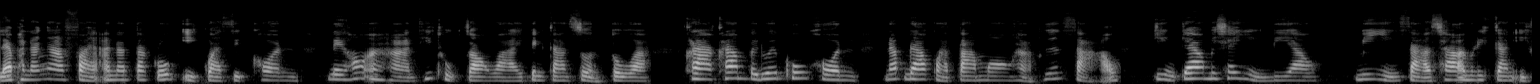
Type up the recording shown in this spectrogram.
และพนักงานฝ่ายอนันตกรุ๊ปอีกกว่า 10 คน ในห้องอาหารที่ถูกจองไว้เป็นการส่วนตัว คลาคล่ำไปด้วยผู้คน นับดาวกว่าตามมองหาเพื่อนสาว กิ่งแก้วไม่ใช่หญิงเดียวมีหญิงสาวชาวอเมริกันอีก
